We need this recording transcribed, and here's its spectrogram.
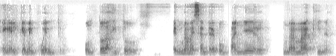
en el que me encuentro, con todas y todos, en una mesa entre compañeros, una máquina,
